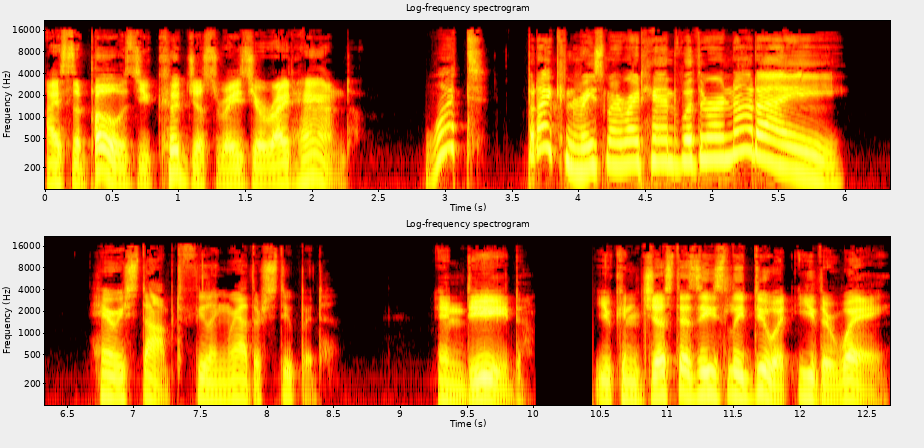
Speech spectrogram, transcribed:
I suppose you could just raise your right hand. What? But I can raise my right hand whether or not I. Harry stopped, feeling rather stupid. Indeed. You can just as easily do it either way.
